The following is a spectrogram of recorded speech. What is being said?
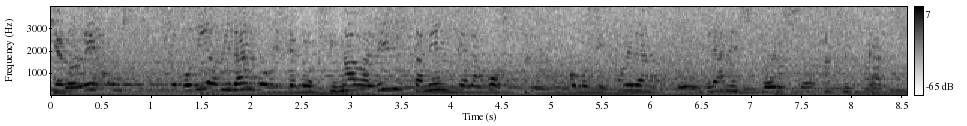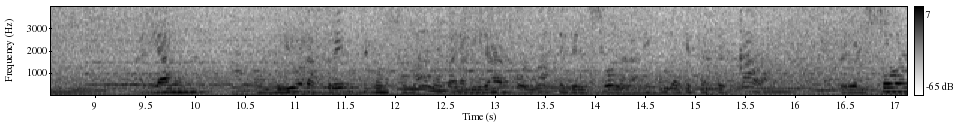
que a lo lejos se podía ver algo que se aproximaba lentamente a la costa, como si fuera un gran esfuerzo acercarse. Ariadna cubrió la frente con su mano para mirar con más detención a la figura que se acercaba, pero el sol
